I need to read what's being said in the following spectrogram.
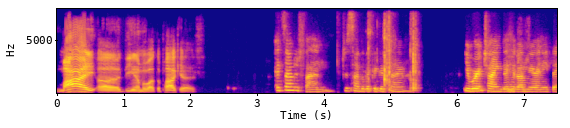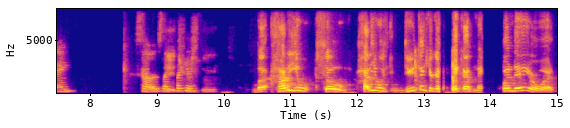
my uh DM about the podcast? It sounded fun. Just sounded like a good time. You weren't trying to hit on me or anything, so I was like, okay. But how do you? So how do you? Do you think you're gonna wake up married one day or what?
